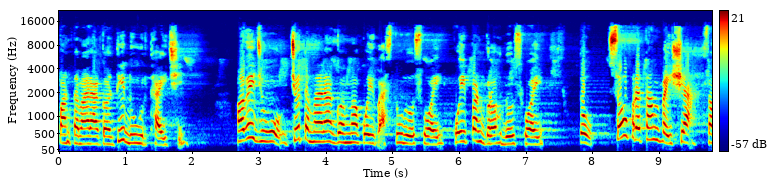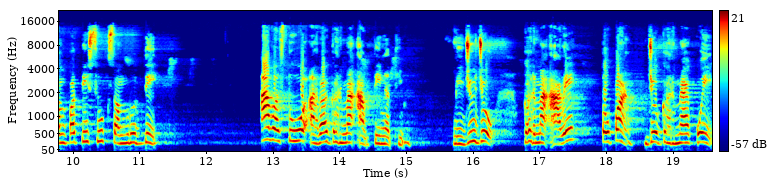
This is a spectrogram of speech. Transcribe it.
પણ તમારા ઘરથી દૂર થાય છે. હવે જુઓ, જો તમારા ઘરમાં કોઈ વાસ્તુ દોષ હોય, કોઈ પણ ગ્રહ દોષ હોય, તો સૌ પ્રથમ પૈસા, સંપત્તિ, સુખ, સમૃદ્ધિ, આ વસ્તુઓ આવા ઘરમાં આવતી નથી. બીજું જો ઘરમાં આવે, તો પણ જો ઘરમાં કોઈ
